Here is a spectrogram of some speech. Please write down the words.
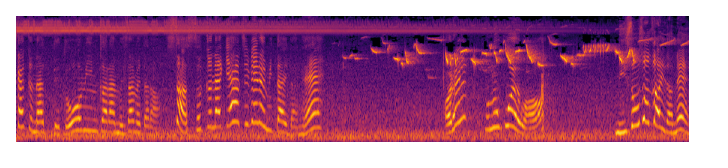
かくなって冬眠から目覚めたら早速泣き始めるみたいだね。あれ？この声は？味噌サザイだね。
